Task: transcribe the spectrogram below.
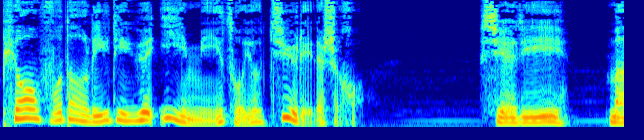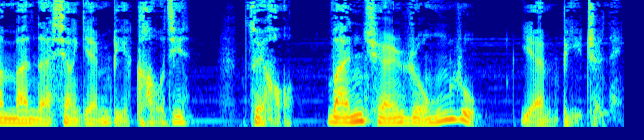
漂浮到离地约一米左右距离的时候，血滴慢慢的向岩壁靠近，最后完全融入岩壁之内。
